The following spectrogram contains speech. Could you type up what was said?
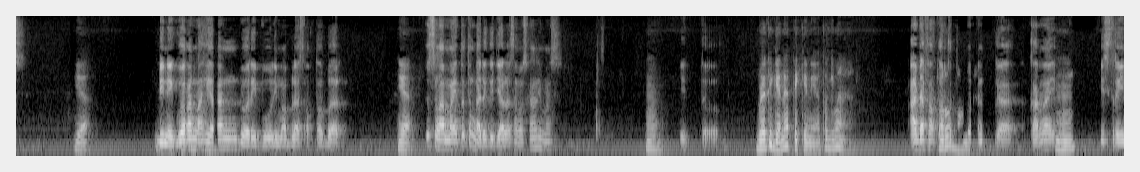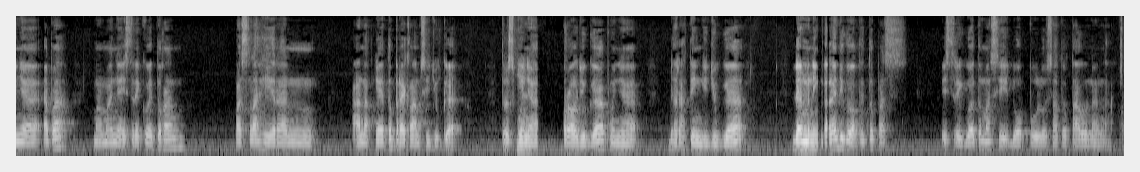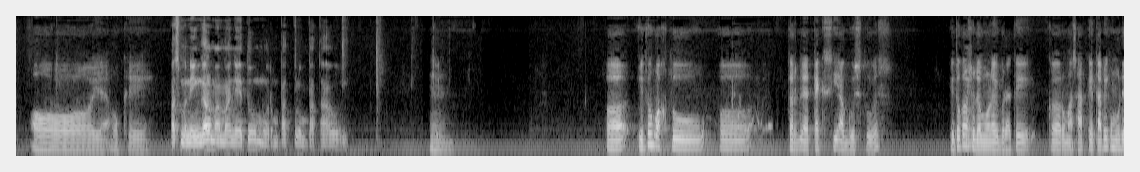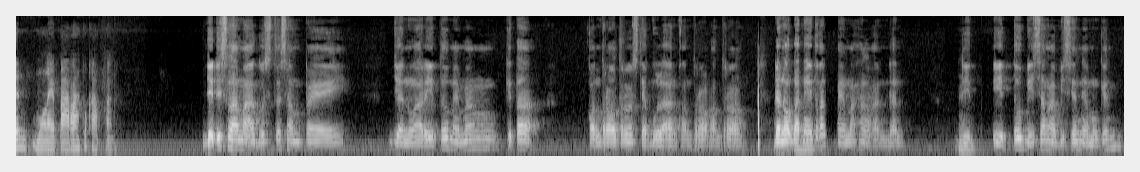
ya? Bini gua kan lahiran 2015 Oktober. Ya. Itu selama itu tuh nggak ada gejala sama sekali, Mas. Hmm. Itu. Berarti genetik ini atau gimana? Ada faktor Turunan. keturunan juga karena Mhm. istrinya apa mamanya istriku itu kan pas lahiran anaknya itu preeklamsi juga. Terus Ya. punya kolesterol juga, punya darah tinggi juga dan Mhm. meninggalnya juga waktu itu pas istri gua tuh masih 21 tahunan lah. Oh ya, oke. Pas meninggal mamanya itu umur 44 tahun. Gitu. Hmm. Eh, itu waktu eh, terdeteksi Agustus, itu kan Hmm. sudah mulai berarti ke rumah sakit, tapi kemudian mulai parah tuh kapan? Jadi selama Agustus sampai Januari itu memang kita kontrol terus tiap bulan, kontrol, kontrol. Dan obatnya itu kan lumayan mahal kan dan di, Hmm. itu bisa ngabisin ya mungkin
